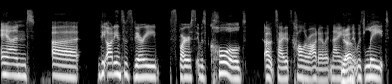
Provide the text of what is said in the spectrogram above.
and uh the audience was very sparse. It was cold outside. It's colorado at night Yeah. and it was late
